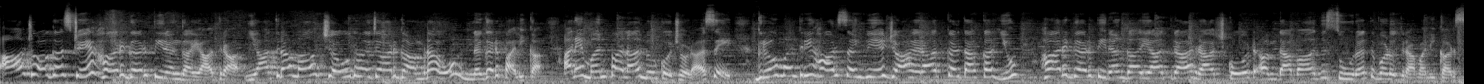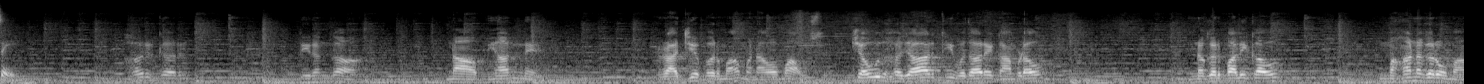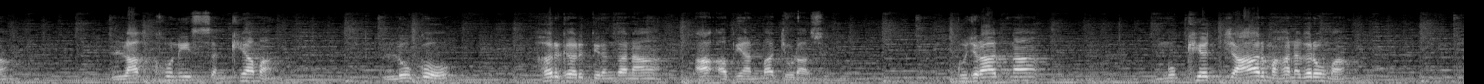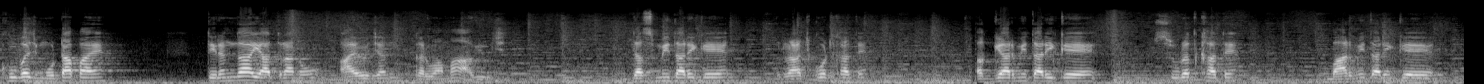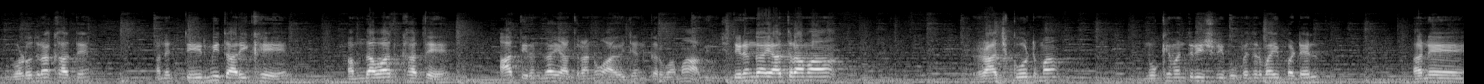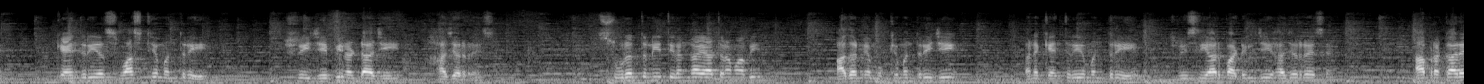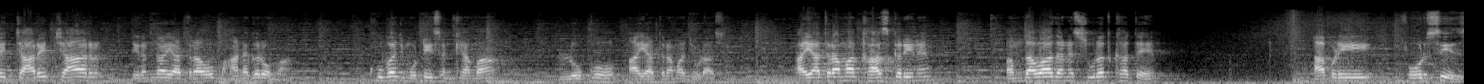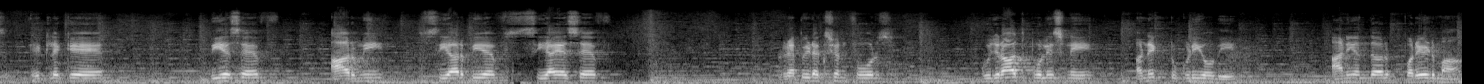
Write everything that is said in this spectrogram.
આઠ ઓગસ્ટે હર ઘર તિરંગા યાત્રા. યાત્રામાં ચૌદ હજાર ગામડાઓ નગરપાલિકા અને મનપાના લોકો જોડાશે. ગૃહમંત્રી હર્ષ સંઘવીએ જાહેરાત કરતા કહ્યું હર ઘર તિરંગા યાત્રા રાજકોટ, અમદાવાદ, સુરત, વડોદરામાં નીકળશે. હર ઘર તિરંગા ના અભિયાનને રાજ્યભરમાં મનાવવામાં આવશે. ચૌદ હજારથી વધારે ગામડાઓ, નગરપાલિકાઓ, મહાનગરોમાં લાખોની સંખ્યામાં લોકો હર ઘર તિરંગાના આ અભિયાનમાં જોડાશે. ગુજરાતના મુખ્ય ચાર મહાનગરોમાં ખૂબ જ મોટા પાયે તિરંગા યાત્રાનું આયોજન કરવામાં આવ્યું છે. દસમી તારીખે રાજકોટ ખાતે, અગિયારમી તારીખે સુરત ખાતે, બારમી તારીખે વડોદરા ખાતે અને તેરમી તારીખે અમદાવાદ ખાતે આ તિરંગા યાત્રાનું આયોજન કરવામાં આવ્યું છે. તિરંગા યાત્રામાં રાજકોટમાં મુખ્યમંત્રી શ્રી ભૂપેન્દ્રભાઈ પટેલ અને કેન્દ્રીય સ્વાસ્થ્ય મંત્રી શ્રી જેપી નડ્ડાજી હાજર રહેશે. સુરતની તિરંગા યાત્રામાં બી આદરણીય મુખ્યમંત્રીજી અને કેન્દ્રીય મંત્રી શ્રી સી આર પાટીલજી હાજર રહેશે. આ પ્રકારે ચારે ચાર તિરંગા યાત્રાઓ મહાનગરોમાં ખૂબ જ મોટી સંખ્યામાં લોકો આ યાત્રામાં જોડાશે. આ યાત્રામાં ખાસ કરીને અમદાવાદ અને સુરત ખાતે આપણી ફોર્સીસ એટલે કે BSF army CRPF CISF rapid action force Gujarat પોલીસની અનેક ટુકડીઓ બી આની અંદર પરેડમાં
